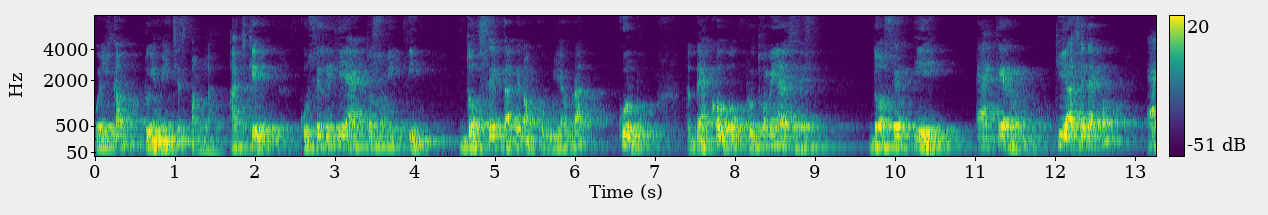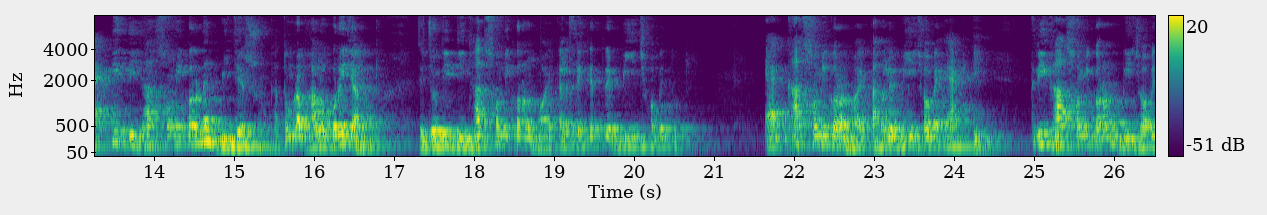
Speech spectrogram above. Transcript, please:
ওয়েলকাম টু এমএইচএস বাংলা আজকে কোষে দেখি এক দশমিক তিন, দশের দাগের অঙ্কগুলি আমরা করব। তো দেখো প্রথমে আছে দশের এ একের অঙ্ক। কি আছে দেখো? একটি দ্বিঘাত সমীকরণের বীজের সংখ্যা। তোমরা ভালো করেই জানো যে যদি দ্বিঘাত সমীকরণ হয়, তাহলে সেক্ষেত্রে বীজ হবে দুটি। একঘাত সমীকরণ হয়, তাহলে বীজ হবে একটি। ত্রিঘাত সমীকরণ, বীজ হবে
